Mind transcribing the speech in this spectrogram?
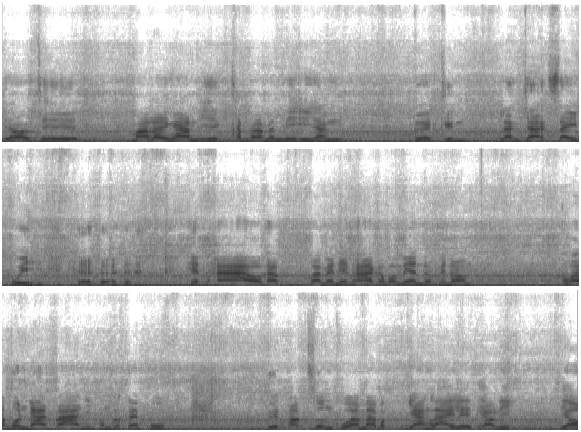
เดี๋ยวสิมารายงานอีกคันว่ามันมีอีหยังเกิดขึ้นหลังจากใส่ปุ๋ย เฮ็ดหาเอาครับ ว่าแม่นเฮ็ดหากับว่าแม่นแบบพี่น้องเพราะว่าบนดาดฟ้านี่ผมก็เคยปลูกพืชผักสวนขั้วมาบักยางหลายเลยแถวนี้ เดี๋ยว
